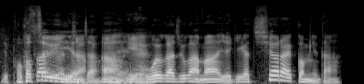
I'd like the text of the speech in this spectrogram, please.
이제 법사위원장, 법사위원장. 아, 네, 예. 그걸 가지고 아마 얘기가 치열할 겁니다.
